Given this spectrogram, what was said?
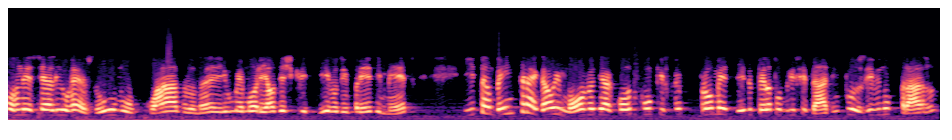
fornecer ali o resumo, o quadro né, e o memorial descritivo do empreendimento e também entregar o imóvel de acordo com o que foi prometido pela publicidade, inclusive no prazo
